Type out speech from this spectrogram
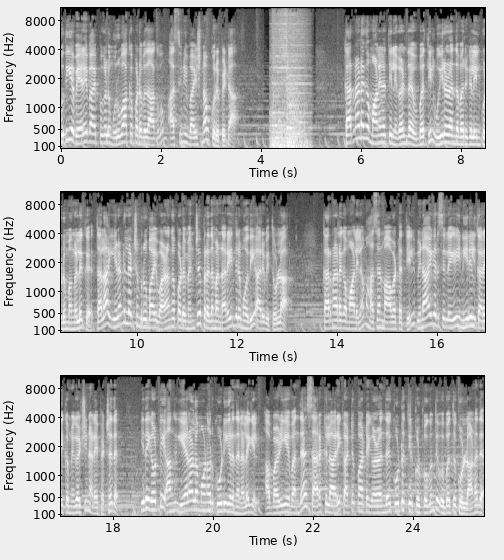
புதிய வேலைவாய்ப்புகளும் உருவாக்கப்படுவதாகவும் அஸ்வினி வைஷ்ணவ் குறிப்பிட்டார். கர்நாடக மாநிலத்தில் நிகழ்ந்த விபத்தில் உயிரிழந்தவர்களின் குடும்பங்களுக்கு தலா இரண்டு லட்சம் ரூபாய் வழங்கப்படும் என்று பிரதமர் நரேந்திர மோடி அறிவித்துள்ளார். கர்நாடக மாநிலம் ஹசன் மாவட்டத்தில் விநாயகர் சிலையை நீரில் கரைக்கும் நிகழ்ச்சி நடைபெற்றது. இதையொட்டி அங்கு ஏராளமானோர் கூடியிருந்த நிலையில் அவ்வழியே வந்த சரக்கு லாரி கட்டுப்பாட்டை இழந்து கூட்டத்திற்குள் புகுந்து விபத்துக்குள்ளானது.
